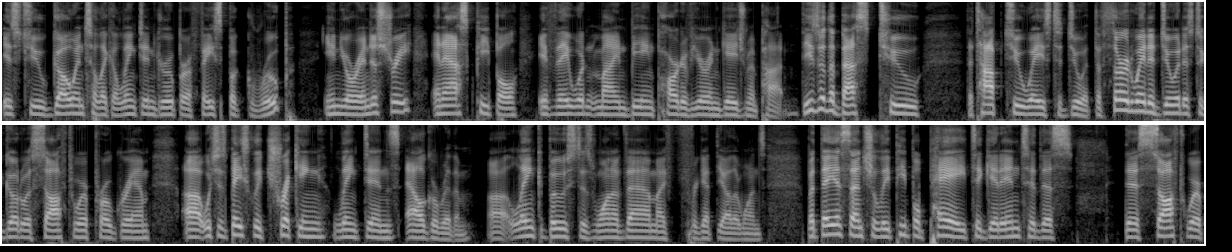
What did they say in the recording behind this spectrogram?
is to go into like a LinkedIn group or a Facebook group in your industry and ask people if they wouldn't mind being part of your engagement pod. These are the best two the top two ways to do it. The third way to do it is to go to a software program, uh, which is basically tricking LinkedIn's algorithm. Uh, Link Boost is one of them. I forget the other ones, but they essentially people pay to get into this this software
